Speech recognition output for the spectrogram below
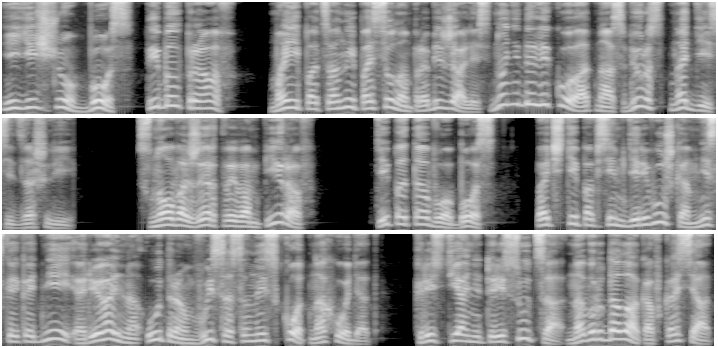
«И еще, босс, ты был прав. Мои пацаны по селам пробежались, но недалеко от нас верст на десять зашли. Снова жертвы вампиров? Типа того, босс. Почти по всем деревушкам несколько дней реально утром высосанный скот находят. Крестьяне трясутся, на вурдалаков косят,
